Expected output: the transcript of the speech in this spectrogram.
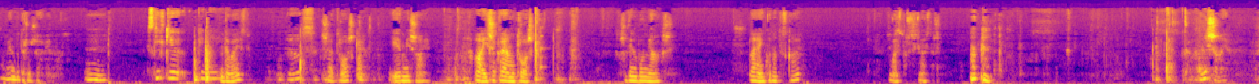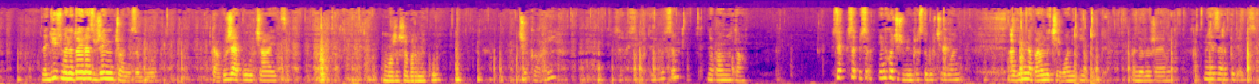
Він буде рожевий. Угу. Скільки піни? Дивись, Раз. ще трошки. І мішай. А, і ще крему трошки. Щоб він був м'якший. Легенько натискай. Ось, ось, ось. Мішаю. Надіюсь, ми на той раз вже нічого не забули. Так, вже виходить. Може, ще барнику? Чекай. Зараз я подивлюся. Напевно, так. Все, все, все. Я не хочу, щоб він просто був червоний. А він, напевно, червоний і буде, а не рожевий. Ну, я зараз подивлюся.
